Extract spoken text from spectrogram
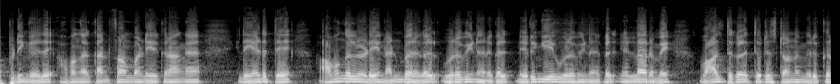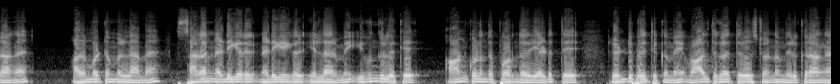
அப்படிங்கிறது அவங்க கன்ஃபார்ம் பண்ணியிருக்கிறாங்க. இதையடுத்து அவங்களுடைய நண்பர்கள் உறவினர்கள் நெருங்கிய உறவினர்கள் எல்லாருமே வாழ்த்துக்களை தெரிவிச்சிட்டோன்னு இருக்கிறாங்க. அது மட்டும் இல்லாமல் சக நடிகர் நடிகைகள் எல்லாருமே இவங்களுக்கு ஆண் குழந்தை பிறந்ததை அடுத்து ரெண்டு பேர்த்துக்குமே வாழ்த்துக்களை தெரிவிச்சிட்டோன்னு இருக்கிறாங்க.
